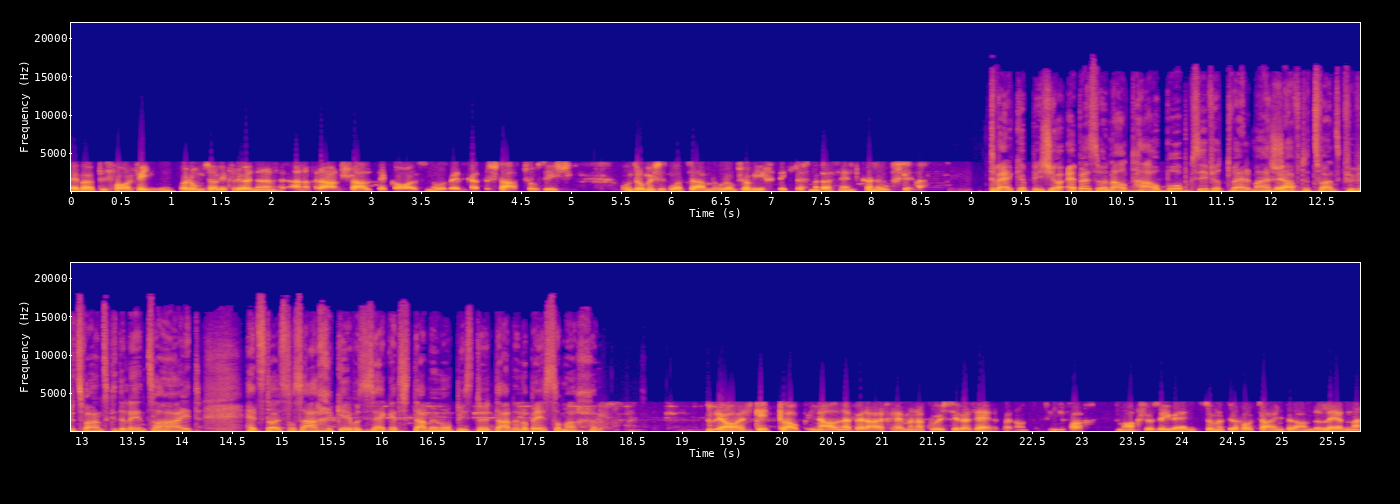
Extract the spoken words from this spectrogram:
eben etwas vorfinden. Warum soll ich früher an eine Veranstaltung gehen, als nur wenn gerade der Startschuss ist? Und darum ist das Zusammenprogramm schon wichtig, dass wir das können aufstellen Der Weltcup war ja eben so eine Art Hauptprobe für die Weltmeisterschaften ja. 2025 in der Lenzer. Hat es da jetzt noch Sachen gegeben, wo Sie sagen, da müssen wir bis dort noch besser machen? Ja, es gibt, glaube ich, in allen Bereichen haben wir noch gewisse Reserven. Und vielfach machst du so Events, um natürlich auch das eine oder andere lernen.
